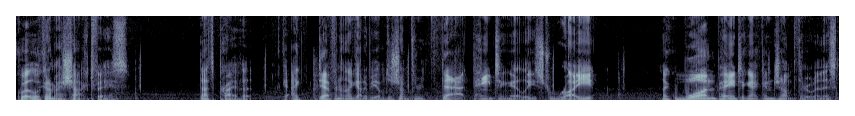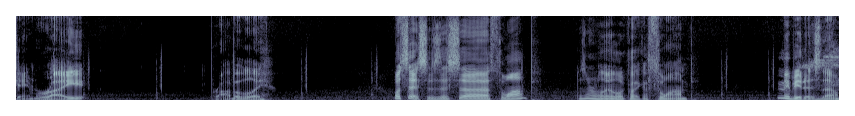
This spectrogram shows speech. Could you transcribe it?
Quit looking at my shocked face. That's private. Okay, I definitely got to be able to jump through that painting at least, right? Like one painting I can jump through in this game, right? Probably. What's this? Is this a thwomp? Doesn't really look like a thwomp. Maybe it is, though.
